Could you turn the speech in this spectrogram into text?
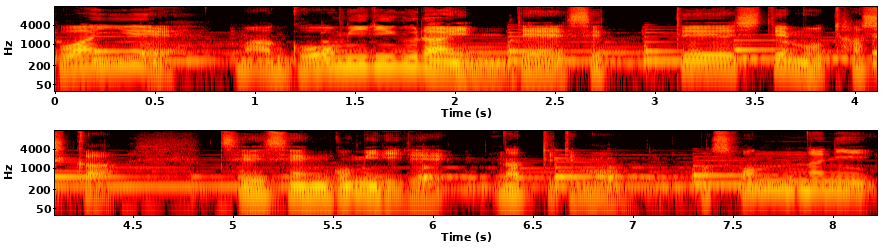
とはいえ、まあ、5ミリぐらいで設定しても確か聖線5ミリでなってても、まあ、そんなに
